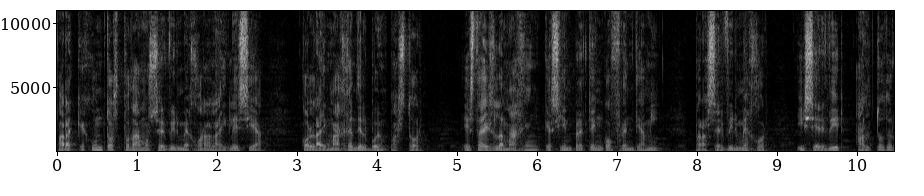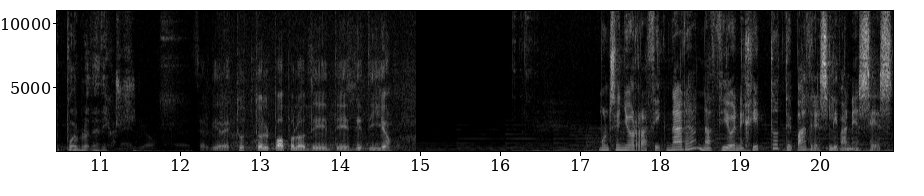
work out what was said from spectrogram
para que juntos podamos servir mejor a la Iglesia con la imagen del buen pastor. Esta es la imagen que siempre tengo frente a mí para servir mejor y servir al todo el pueblo de Dios. Servir a todo el pueblo de, de Dios. Monseñor Rafik Nara nació en Egipto de padres libaneses.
